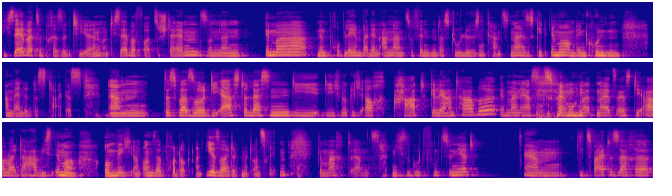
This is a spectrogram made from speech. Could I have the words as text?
dich selber zu präsentieren und dich selber vorzustellen, sondern immer ein Problem bei den anderen zu finden, das du lösen kannst. Ne? Also es geht immer um den Kunden am Ende des Tages. Mhm. Ähm, das war so die erste Lesson, die, die ich wirklich auch hart gelernt habe in meinen ersten zwei Monaten als SDA, weil da habe ich es immer um mich und unser Produkt und ihr solltet mit uns reden gemacht. Ähm, das hat nicht so gut funktioniert. Ähm, die zweite Sache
